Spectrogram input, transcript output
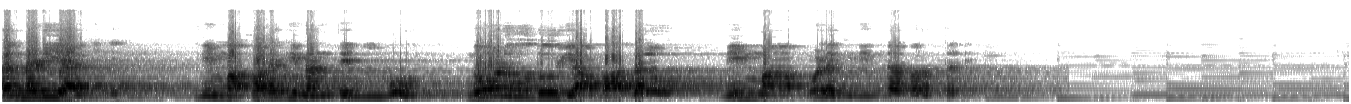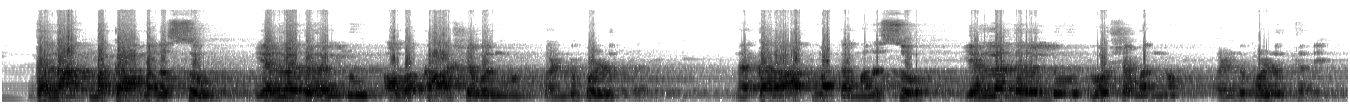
ಕನ್ನಡಿಯಾಗಿದೆ. ನಿಮ್ಮ ಹೊರಗಿನಂತೆ ನೀವು ನೋಡುವುದು ಯಾವಾಗಲೂ ನಿಮ್ಮ ಒಳಗಿನಿಂದ ಬರುತ್ತದೆ. ಧನಾತ್ಮಕ ಮನಸ್ಸು ಎಲ್ಲದರಲ್ಲೂ ಅವಕಾಶವನ್ನು ಕಂಡುಕೊಳ್ಳುತ್ತದೆ. ನಕಾರಾತ್ಮಕ ಮನಸ್ಸು ಎಲ್ಲದರಲ್ಲೂ ದೋಷವನ್ನು ಕಂಡುಕೊಳ್ಳುತ್ತದೆ.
